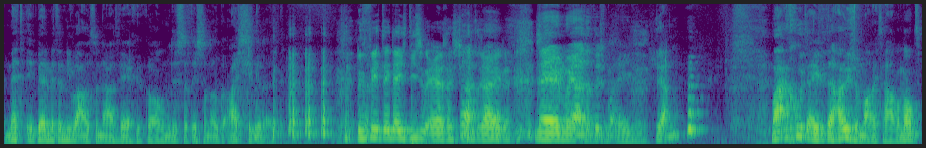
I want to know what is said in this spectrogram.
met, ik ben met een nieuwe auto naar het werk gekomen, dus dat is dan ook hartstikke leuk. Nu vind je het ineens niet zo erg als je moet rijden. Nee, maar ja, dat is maar even. Ja. Maar goed, even de huizenmarkt halen, want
